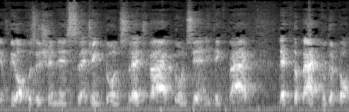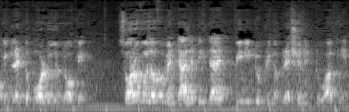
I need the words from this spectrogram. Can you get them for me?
If the opposition is sledging, don't sledge back, don't say anything back, let the bat do the talking, let the ball do the talking. Sourav was of a mentality that we need to bring aggression into our game.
